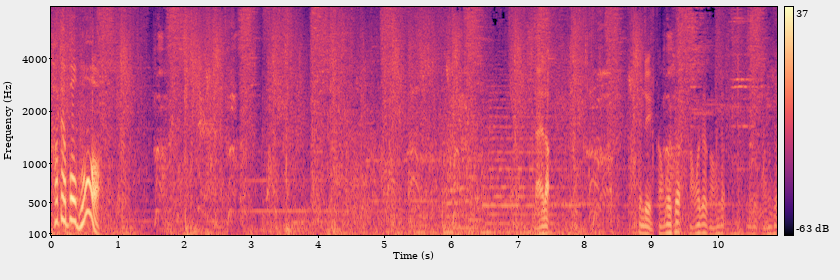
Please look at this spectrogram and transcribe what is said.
他带爆破，来了，兄弟，赶快撤，赶快撤，赶快撤，兄弟，赶快撤。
